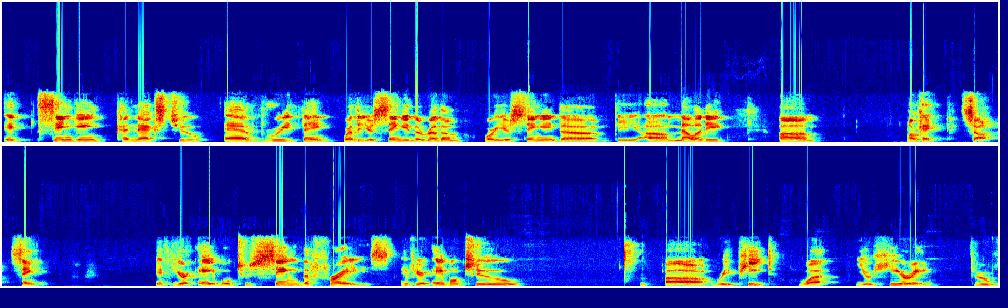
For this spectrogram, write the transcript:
it singing connects to everything. Whether you're singing the rhythm or you're singing the the um, melody. Um, okay, so singing if you're able to sing the phrase, if you're able to uh, repeat what you're hearing through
